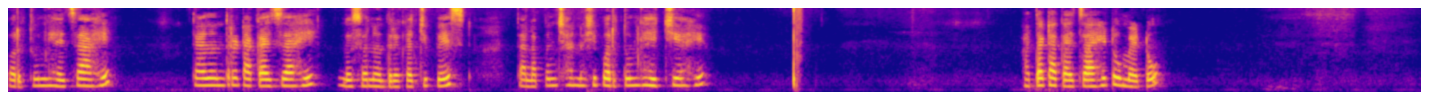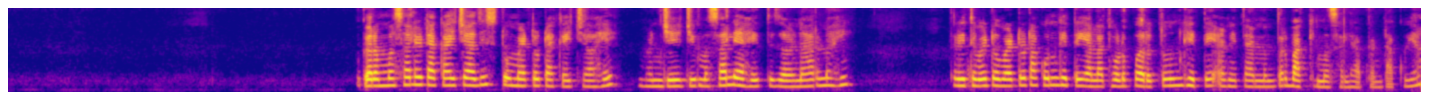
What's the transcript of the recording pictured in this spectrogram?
परतून घ्यायचा आहे. त्यानंतर टाकायचं आहे लसण अद्रकाची पेस्ट. त्याला पण छान अशी परतून घ्यायची आहे. आता टाकायचा आहे टोमॅटो. गरम मसाले टाकायच्या आधीच टोमॅटो टाकायचे आहे. म्हणजे जे मसाले आहेत ते जळणार नाही. तर इथे मी टोमॅटो टाकून घेते याला थोडं परतून घेते आणि त्यानंतर बाकी मसाले आपण टाकूया.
